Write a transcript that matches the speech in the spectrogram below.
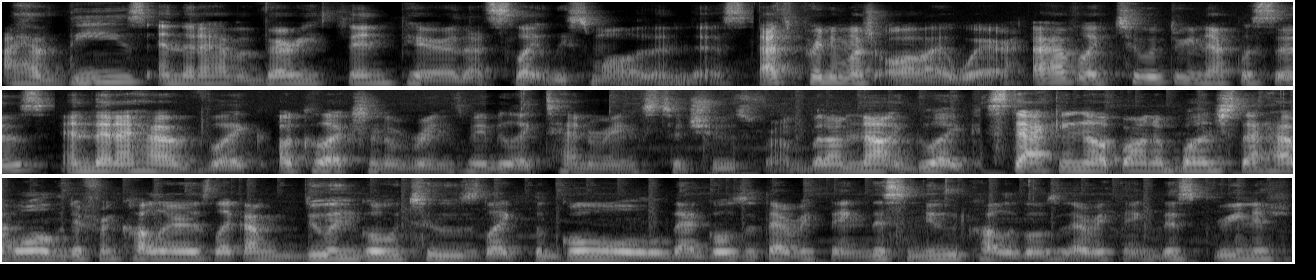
I have these and then I have a very thin pair that's slightly smaller than this. That's pretty much all I wear. I have like two or three necklaces and then I have like a collection of rings, maybe like 10 rings to choose from. But I'm not like stacking up on a bunch that have all the different colors. Like I'm doing go-tos like the gold that goes with everything. This nude color goes with everything. This greenish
